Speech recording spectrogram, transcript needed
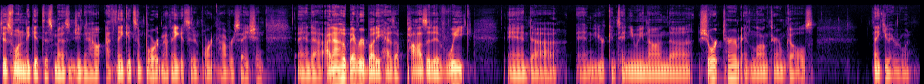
just wanted to get this messaging out. I think it's important. I think it's an important conversation, and uh, and I hope everybody has a positive week, and uh, and you're continuing on the short term and long term goals. Thank you, everyone.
